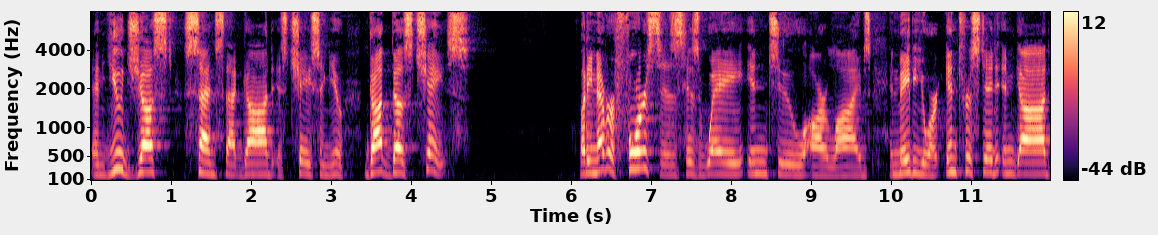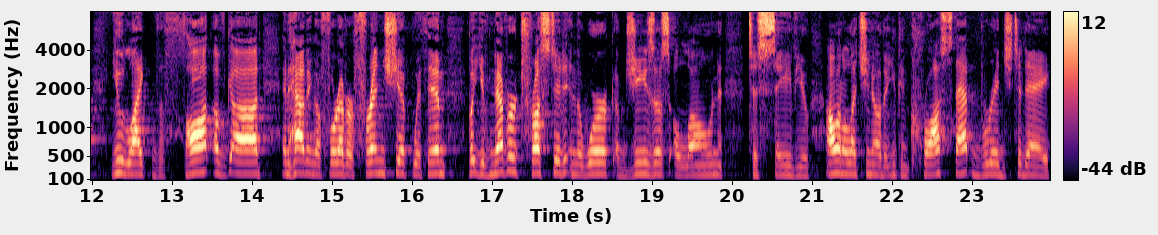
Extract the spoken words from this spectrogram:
and you just sense that God is chasing you. God does chase but he never forces his way into our lives. And maybe you are interested in God, you like the thought of God and having a forever friendship with him, but you've never trusted in the work of Jesus alone to save you. I want to let you know that you can cross that bridge today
